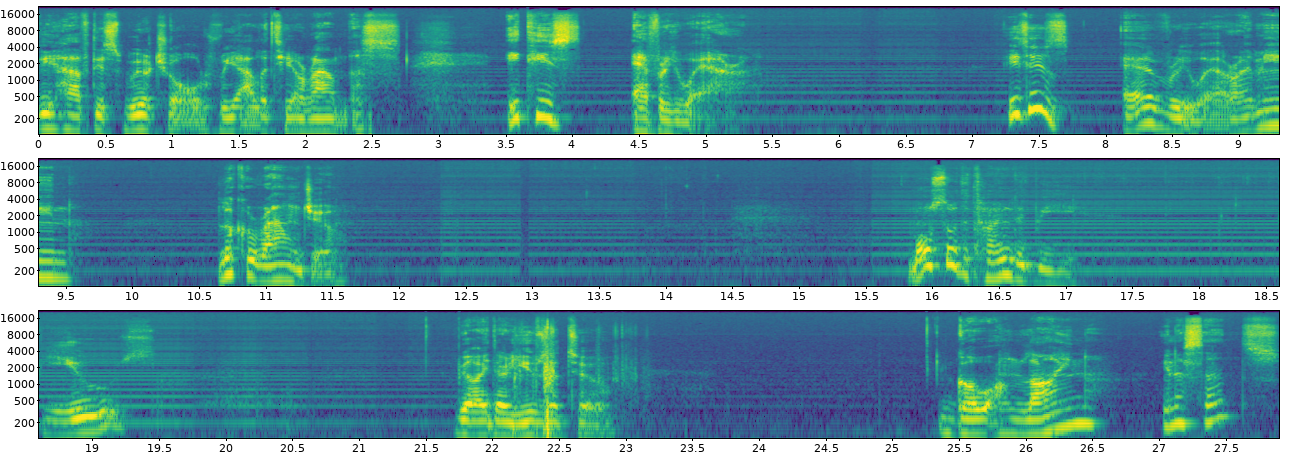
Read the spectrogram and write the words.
we have this virtual reality around us. It is everywhere. It is everywhere. I mean, look around you. Most of the time that we use, we either use it to go online in a sense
